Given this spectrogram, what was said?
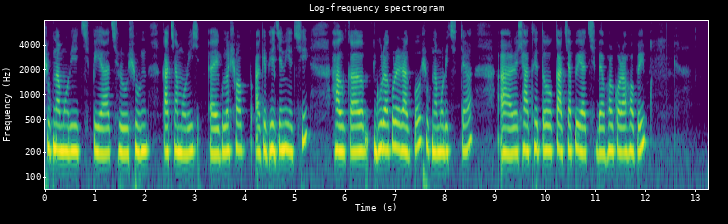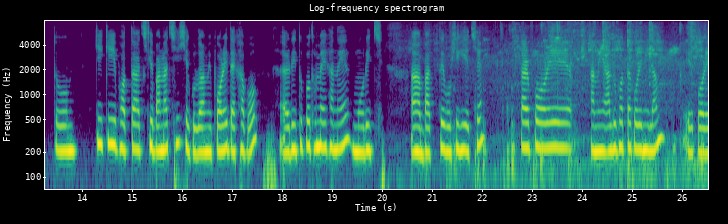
শুকনা মরিচ পেঁয়াজ রসুন কাঁচামরিচ আহ, এগুলো সব আগে ভেজে নিয়েছি। হালকা গুঁড়া করে রাখব শুকনা মরিচটা। আর সাথে তো কাঁচা পেঁয়াজ ব্যবহার করা হবেই তো কি কি ভর্তা আজকে বানাচ্ছি সেগুলো আমি পরে দেখাবো। ঋতু প্রথমে এখানে মরিচ বাটতে বসে গিয়েছে। তারপরে আমি আলু ভর্তা করে নিলাম। এরপরে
